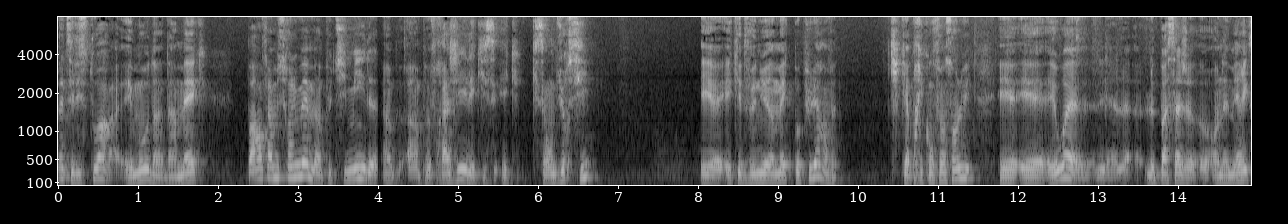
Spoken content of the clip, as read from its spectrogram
En fait, c'est l'histoire émo d'un mec, pas renfermé sur lui-même, un peu timide, un, peu- fragile et qui, s'est- endurci. Et, euh, et qui est devenu un mec populaire, en fait. Qui, a pris confiance en lui. Et, ouais, le, passage en Amérique,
